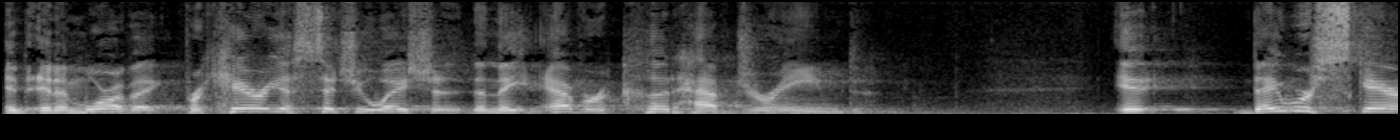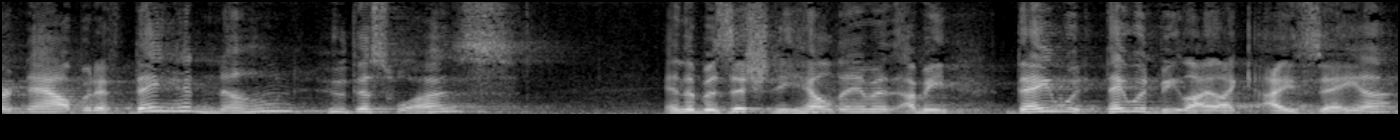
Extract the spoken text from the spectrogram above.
in, in, a more of a precarious situation than they ever could have dreamed. It, they were scared now, but if they had known who this was and the position he held him in, I mean, they would, they would be like, like Isaiah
